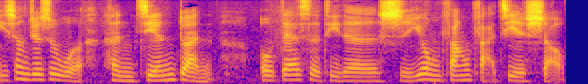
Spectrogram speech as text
以上就是我很简短 Audacity 的使用方法介绍。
